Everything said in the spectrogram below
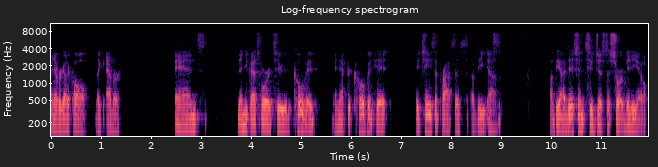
I never got a call, like ever. And then you fast forward to COVID, and after COVID hit, they changed the process of the um, of the audition to just a short video.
